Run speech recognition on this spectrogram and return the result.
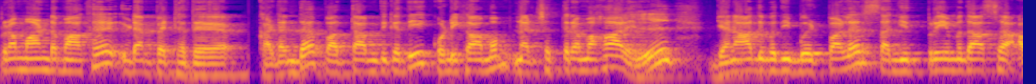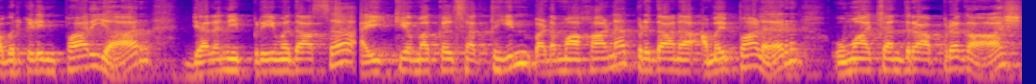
பிரமாண்டமாக இடம்பெற்றது. கடந்த பத்தாம் திகதி கொடிகாமம் நட்சத்திர மகாலில் ஜனாதிபதி வேட்பாளர் சஜித் பிரேமதாச அவர்களின் பாரியார் ஜலனி பிரேமதாச ஐக்கிய மக்கள் சக்தியின் வடமாகாண பிரதான அமைப்பாளர் உமா சந்திரா பிரகாஷ்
